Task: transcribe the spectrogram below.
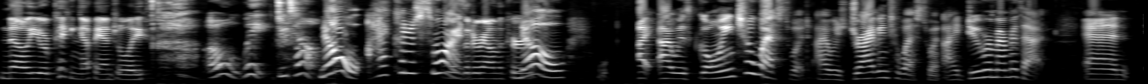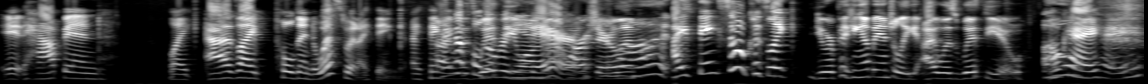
No you were picking up angeli Oh, wait, do tell. No, I could have sworn. was it around the curve No, I, I was going to Westwood. I was driving to Westwood. I do remember that. And it happened like as I pulled into Westwood, I think. I think I, I got was pulled with over you there. that Parking Sherilyn? lot? I think so, because like you were picking up angeli i was with you Oh, okay. okay.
